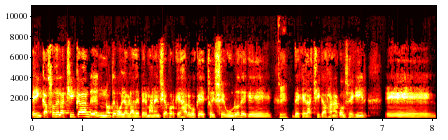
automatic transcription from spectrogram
En caso de las chicas, eh, no te voy a hablar de permanencia porque es algo que estoy seguro de que, de que las chicas van a conseguir. Eh,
